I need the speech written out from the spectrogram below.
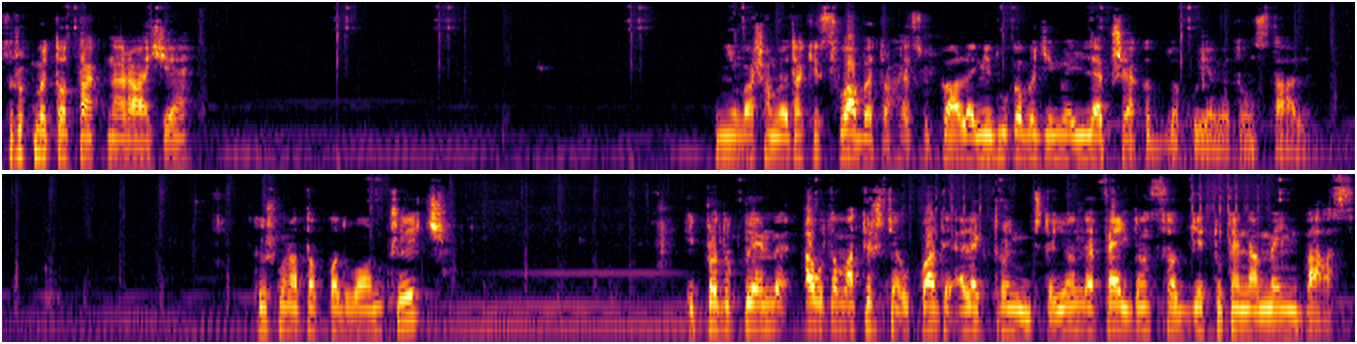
Zróbmy to tak na razie. Ponieważ mamy takie słabe trochę słupy, ale niedługo będziemy mieli lepsze jak odblokujemy tą stal. Tu już można to podłączyć. I produkujemy automatycznie układy elektroniczne i one wejdą sobie tutaj na main bus.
